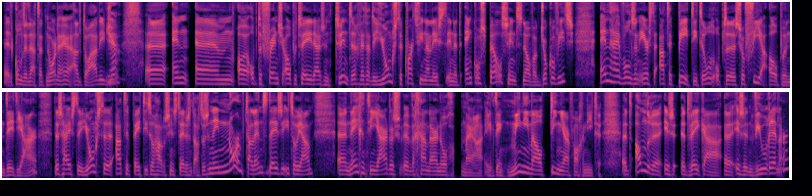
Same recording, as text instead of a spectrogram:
het komt inderdaad uit het noorden, hè, Alto Adige. Ja. Eh, en ehm, op de French Open 2020 werd hij de jongste kwartfinalist in het enkelspel sinds Novak Djokovic. En hij won zijn eerste ATP-titel op de Sofia Open dit jaar. Dus hij is de jongste ATP-titelhouder sinds 2008. Dus een enorm talent, deze Italiaan. Uh, 19 jaar, dus we gaan daar nog, nou ja, ik denk minimaal 10 jaar van genieten. Het andere is het WK, uh, is een wielrenner.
